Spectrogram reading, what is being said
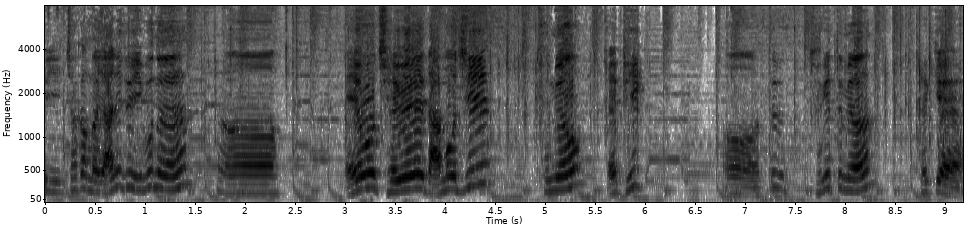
이, 잠깐만 야니도 이분은 어 에어 제외 나머지 두 명 에픽 어 두 개 뜨면 100개.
